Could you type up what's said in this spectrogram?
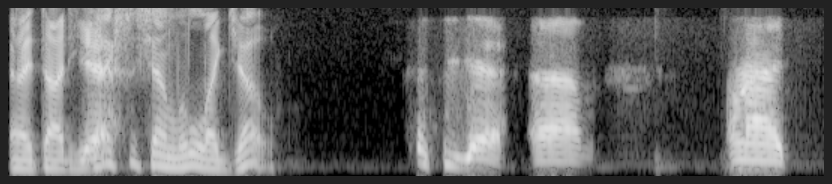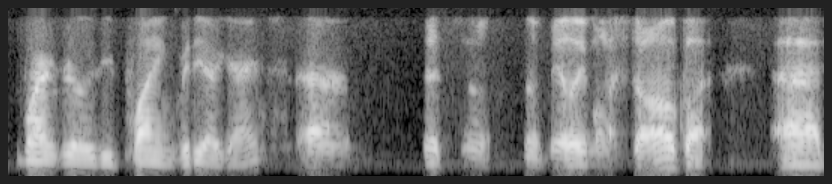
and I thought he Yeah. actually sounded a little like Joe. yeah. Um, I won't really be playing video games. Um, that's not, not really my style, but um,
